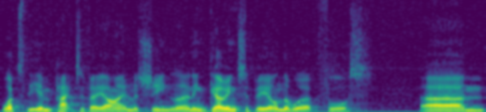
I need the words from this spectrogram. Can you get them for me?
What's the impact of AI and machine learning going to be on the workforce? Um,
